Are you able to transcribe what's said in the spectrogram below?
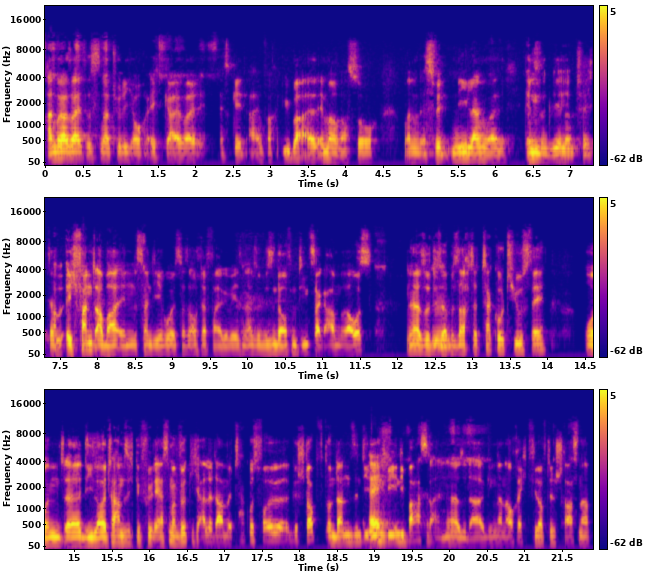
Andererseits ist es natürlich auch echt geil, weil es geht einfach überall immer was so. Man, es wird nie langweilig. Das In- sind wir natürlich dann. Ich fand aber in San Diego ist das auch der Fall gewesen. Also wir sind da auf dem Dienstagabend raus, ne, also dieser Mhm. besagte Taco Tuesday. Und äh, die Leute haben sich gefühlt erstmal wirklich alle da mit Tacos voll gestopft und dann sind die Echt? irgendwie in die Bars rein. Ne? Also da ging dann auch recht viel auf den Straßen ab.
